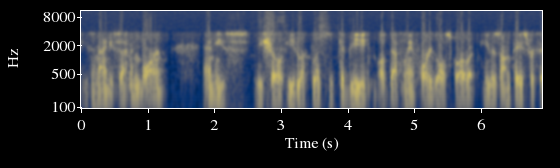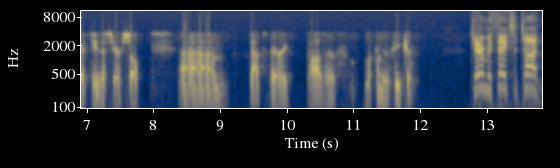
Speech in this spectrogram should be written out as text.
he's a '97 born, and he's he showed he looked like he could be well definitely a 40 goal scorer, but he was on pace for 50 this year. So um, that's very positive looking to the future. Jeremy, thanks a ton.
